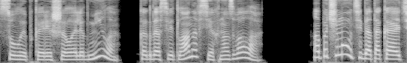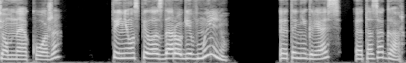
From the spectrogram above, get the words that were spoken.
с улыбкой решила Людмила, когда Светлана всех назвала. «А почему у тебя такая темная кожа? Ты не успела с дороги в мыльню?» «Это не грязь, это загар»,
